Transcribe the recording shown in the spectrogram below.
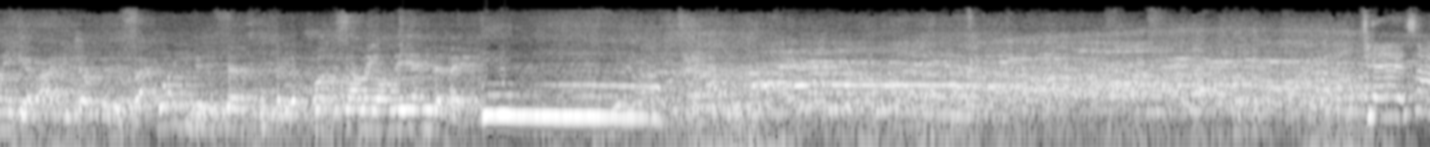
what? The time you get out, you jump in the sack. Why don't you do the sensible thing and put something on the end of it? Jezza!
